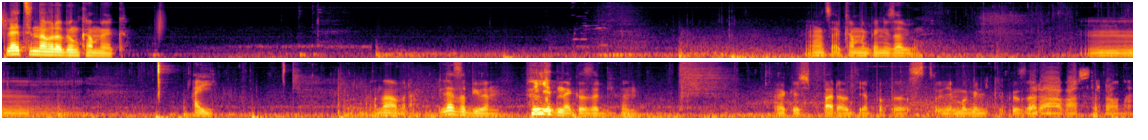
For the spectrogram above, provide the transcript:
Plecy nam robią kamyk. No co, kamyk go nie zabił. Mm. Aj. No dobra. Ile zabiłem? Jednego zabiłem. To Jakaś parodia po prostu. Nie mogę nikogo zabić. Prawa strona.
